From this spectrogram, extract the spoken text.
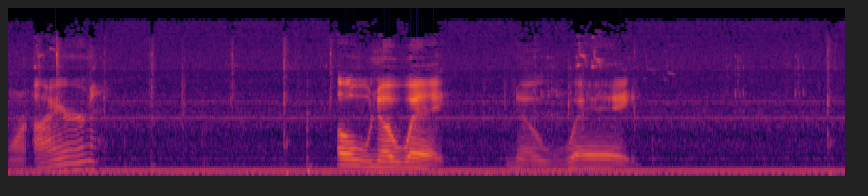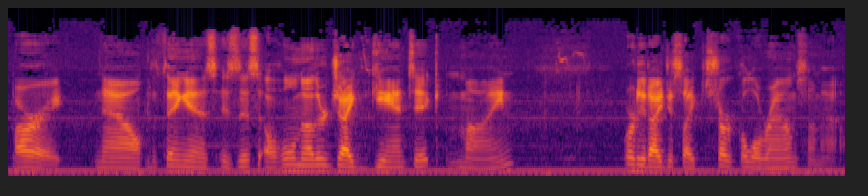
More iron. Oh, no way. No way. Alright. Now, the thing is, is this a whole nother gigantic mine? Or did I just, like, circle around somehow?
